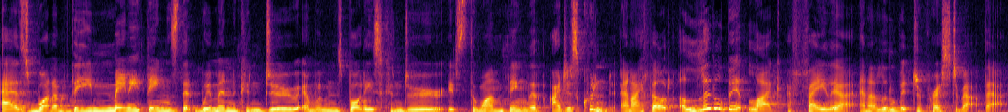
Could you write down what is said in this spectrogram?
as one of the many things that women can do and women's bodies can do. It's the one thing that I just couldn't. And I felt a little bit like a failure and a little bit depressed about that.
